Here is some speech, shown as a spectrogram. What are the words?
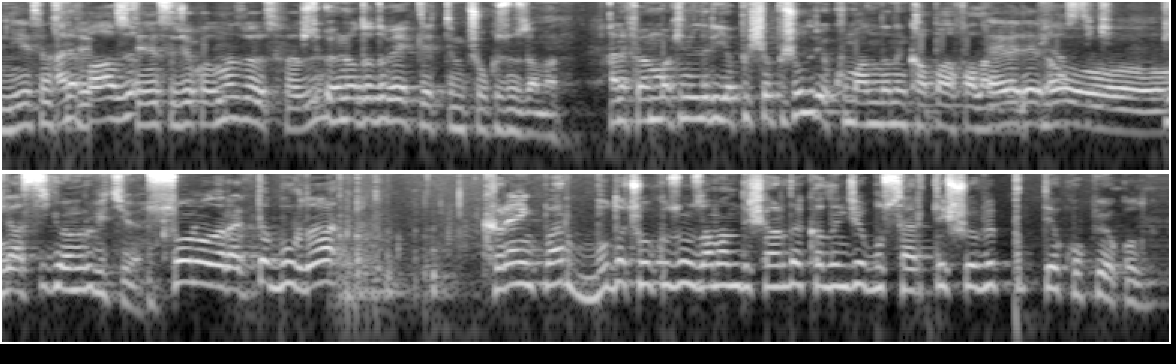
Niye sen Hani sıcak, bazı- senin sıcak olmaz da orası fazla? Ön odada beklettim çok uzun zaman. Hani fön makineleri yapış yapış olur ya kumandanın kapağı falan. Evet, böyle evet, Plastik. oo. Plastik ömrü bitiyor. Son olarak da burada crank var. Bu da çok uzun zaman dışarıda kalınca bu sertleşiyor ve pıt diye kopuyor kolum.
